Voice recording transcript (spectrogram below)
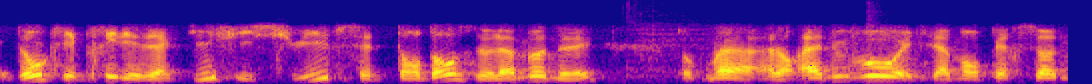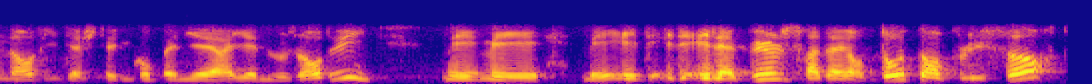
Et donc les prix des actifs, ils suivent cette tendance de la monnaie. Donc alors à nouveau, évidemment, personne n'a envie d'acheter une compagnie aérienne aujourd'hui, mais mais mais et, la bulle sera d'ailleurs d'autant plus forte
